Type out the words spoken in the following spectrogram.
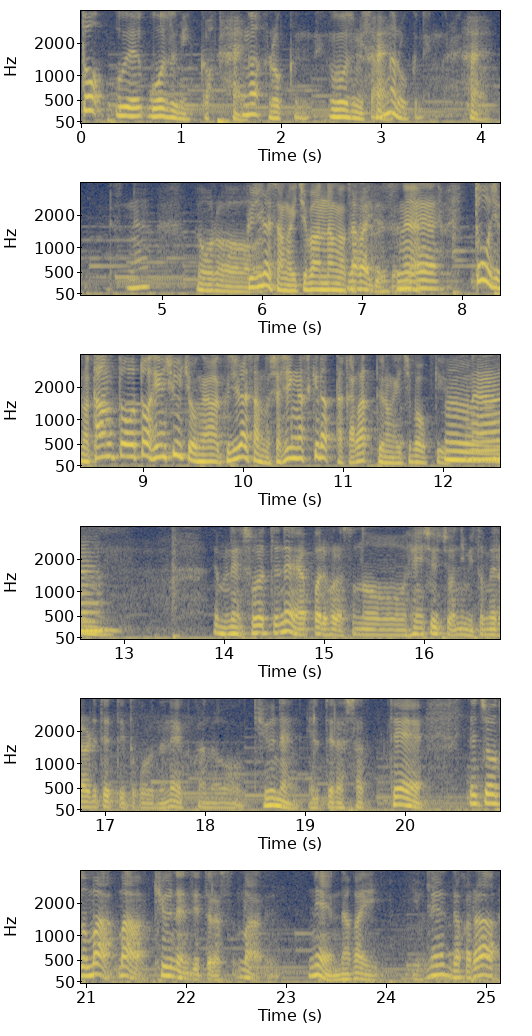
と上魚住か。はい。が6年、魚住さんが6年ぐらいはい。ですね、だからクジラさんが一番長かったですよね。当時の担当と編集長がクジラさんの写真が好きだったからっていうのが一番大きいですね。でもねそうやってねやっぱりほらその編集長に認められてっていうところでねあの9年やってらっしゃってでちょうどまあまあ9年で言ったらまあね長いよね。だから、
